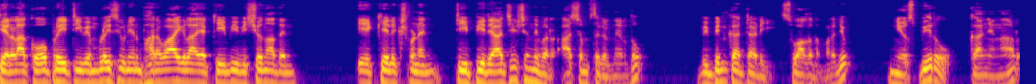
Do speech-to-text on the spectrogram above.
കേരള കോഓപ്പറേറ്റീവ് എംപ്ലോയീസ് യൂണിയൻ ഭാരവാഹികളായ K V Viswanathan A K Lakshmanan T P Rajesh എന്നിവർ ആശംസകൾ നേർന്നു. വിപിൻ കാറ്റാടി സ്വാഗതം പറഞ്ഞു. News bureau Kanhangad.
